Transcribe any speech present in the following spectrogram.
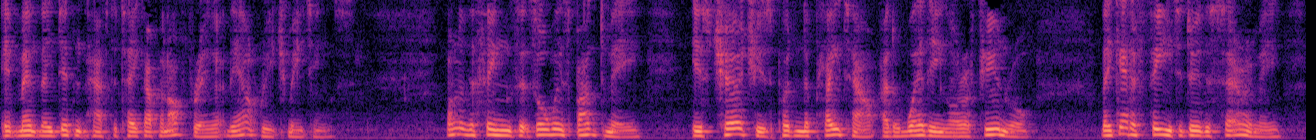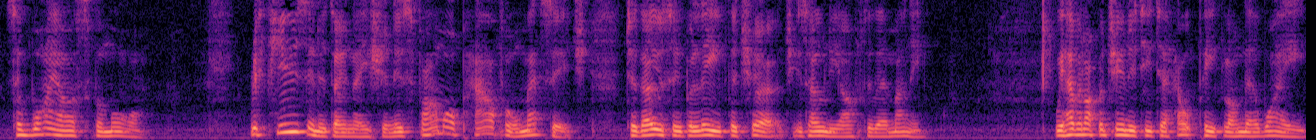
it meant they didn't have to take up an offering at the outreach meetings. One of the things that's always bugged me is churches putting a plate out at a wedding or a funeral. They get a fee to do the ceremony, so why ask for more? Refusing a donation is far more powerful message to those who believe the church is only after their money. We have an opportunity to help people on their way,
